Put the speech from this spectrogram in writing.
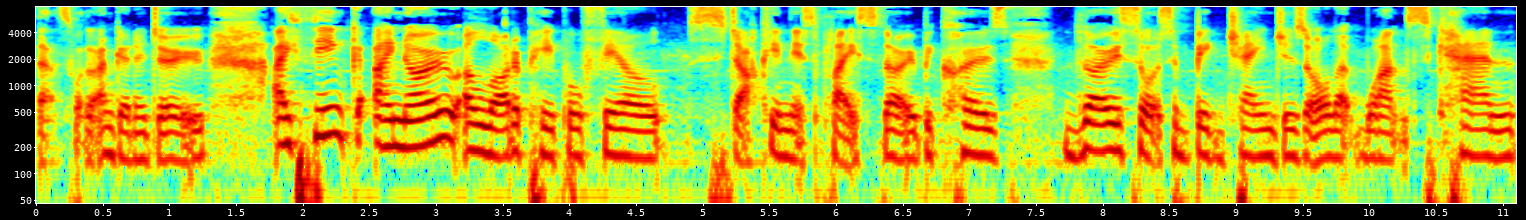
that's what I'm going to do. I think I know a lot of people feel stuck in this place though, because those sorts of big changes all at once can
